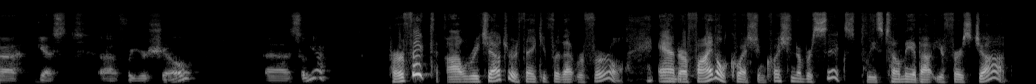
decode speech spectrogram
uh, guest uh, for your show. Uh, so, yeah. Perfect. I'll reach out to her. Thank you for that referral. And mm-hmm. our final question, question number six please tell me about your first job.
